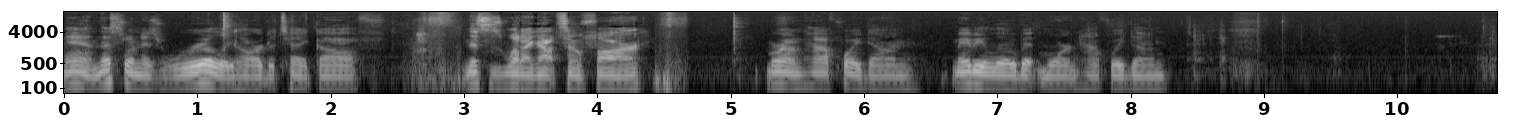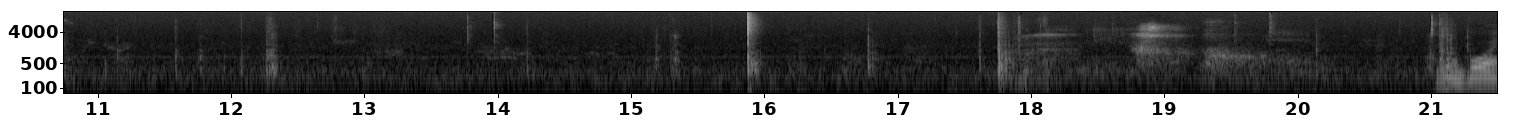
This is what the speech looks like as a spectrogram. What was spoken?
Man, this one is really hard to take off. This is what I got so far. I'm around halfway done. Maybe a little bit more than halfway done. Oh boy.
